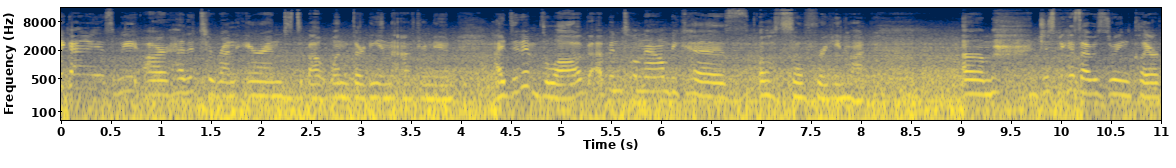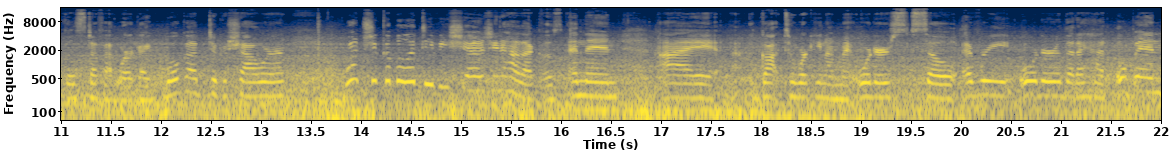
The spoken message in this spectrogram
Hey guys, we are headed to run errands. It's about 1.30 in the afternoon. I didn't vlog up until now because, oh, it's so freaking hot. Um, just because I was doing clerical stuff at work. I woke up, took a shower, watched a couple of TV shows, you know how that goes. And then I got to working on my orders. So every order that I had open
